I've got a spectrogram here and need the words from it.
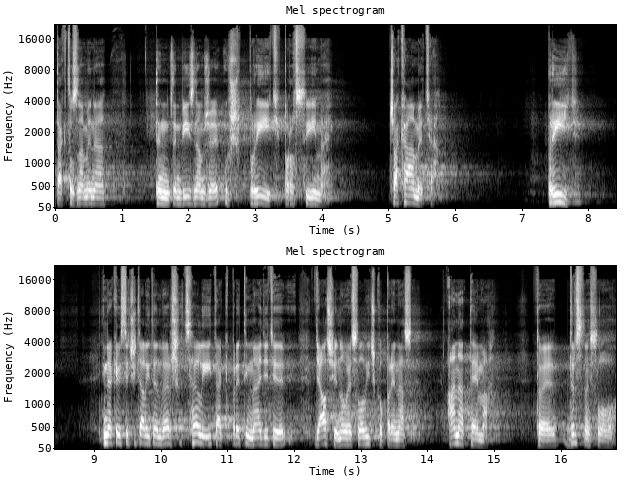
tak to znamená ten, ten význam, že už príď, prosíme, čakáme ťa. Príď. Inak, keby ste čítali ten verš celý, tak predtým nájdete ďalšie nové slovíčko pre nás. Anatéma. To je drsné slovo.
